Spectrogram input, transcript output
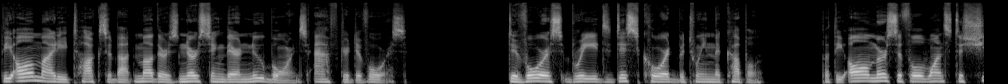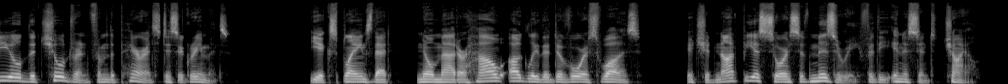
the Almighty talks about mothers nursing their newborns after divorce. Divorce breeds discord between the couple, but the All Merciful wants to shield the children from the parents' disagreements. He explains that no matter how ugly the divorce was, it should not be a source of misery for the innocent child.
